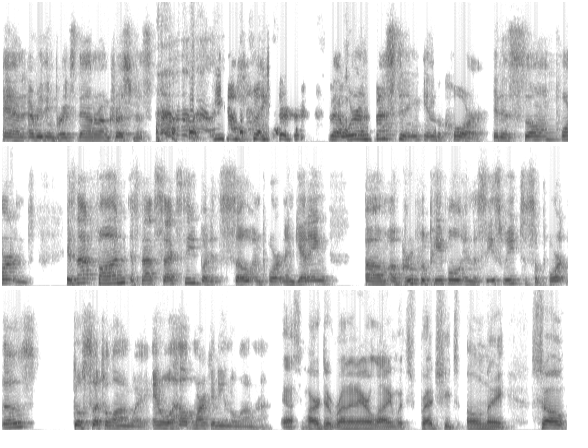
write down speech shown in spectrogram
and everything breaks down around Christmas. we have to make sure that we're investing in the core. It is so important. It's not fun, it's not sexy, but it's so important. And getting um, a group of people in the C suite to support those goes such a long way and will help marketing in the long run. Yes, hard to run an airline with spreadsheets only. So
